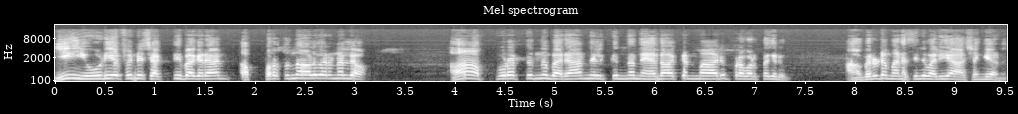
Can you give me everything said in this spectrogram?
ഈ യു ഡി എഫിന്റെ ശക്തി പകരാൻ അപ്പുറത്തുനിന്ന് ആൾ വരണല്ലോ. ആ അപ്പുറത്തുനിന്ന് വരാൻ നിൽക്കുന്ന നേതാക്കന്മാരും പ്രവർത്തകരും അവരുടെ മനസ്സിൽ വലിയ ആശങ്കയാണ്.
